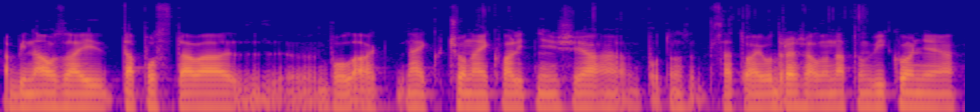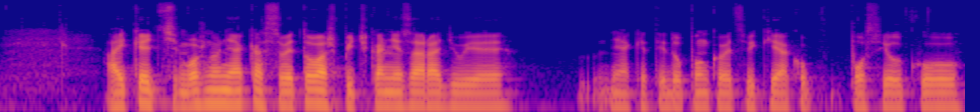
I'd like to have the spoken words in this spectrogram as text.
aby naozaj tá postava bola naj, čo najkvalitnejšia a potom sa to aj odražalo na tom výkone. A aj keď možno nejaká svetová špička nezaraďuje nejaké tie doplnkové cviky ako posilku,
